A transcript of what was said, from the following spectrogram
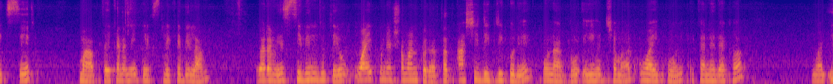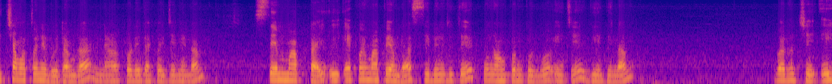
এক্সের মাপ। তো এখানে আমি এক্স লিখে দিলাম। এবার আমি সি বিন্দুতে ওয়াই কোণের সমান করে, অর্থাৎ আশি ডিগ্রি করে কোন আঁকবো। এই হচ্ছে আমার ওয়াই কোণ। এখানে দেখো তোমার ইচ্ছা মতো নেব এটা আমরা। নেওয়ার পরে দেখো, এই যে নিলাম। সেম মাপটাই, এই একই মাপে আমরা সি বিন্দুতে কোন অঙ্কন করব। এই যে দিয়ে দিলাম। এবার হচ্ছে এই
